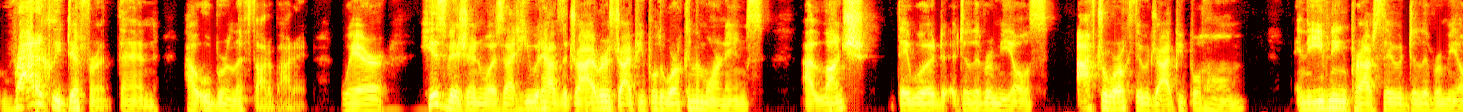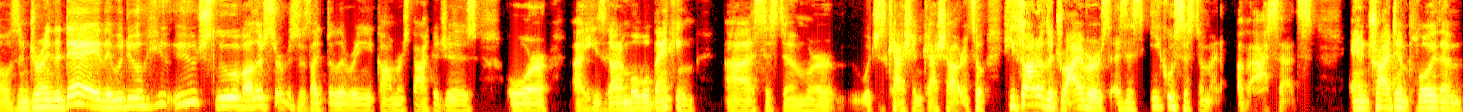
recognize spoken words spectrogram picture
radically different than how Uber and Lyft thought about it, where his vision was that he would have the drivers drive people to work in the mornings. At lunch, they would deliver meals. After work, they would drive people home. in the evening, perhaps they would deliver meals. And during the day, they would do a huge slew of other services like delivering e commerce packages, or uh, he's got a mobile banking uh, system where, which is cash in, cash out. And so he thought of the drivers as this ecosystem of assets and tried to employ them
